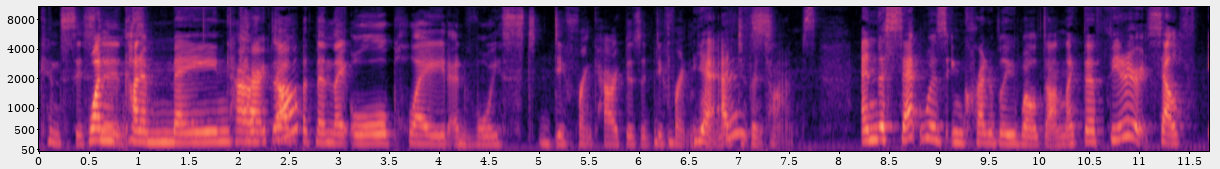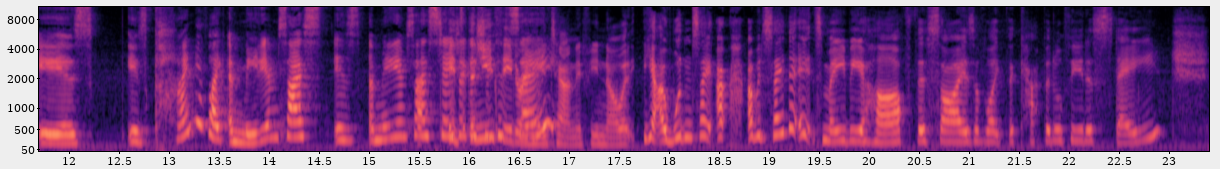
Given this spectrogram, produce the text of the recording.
consistent One kind of main character, character, but then they all played and voiced different characters at different yeah, at different times. And the set was incredibly well done. Like the theater itself is is kind of like a medium sized is a medium sized stage. It's I the guess you new could theater say. in Newtown, if you know it. Yeah, I wouldn't say. I, I would say that it's maybe half the size of like the Capitol Theatre stage.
